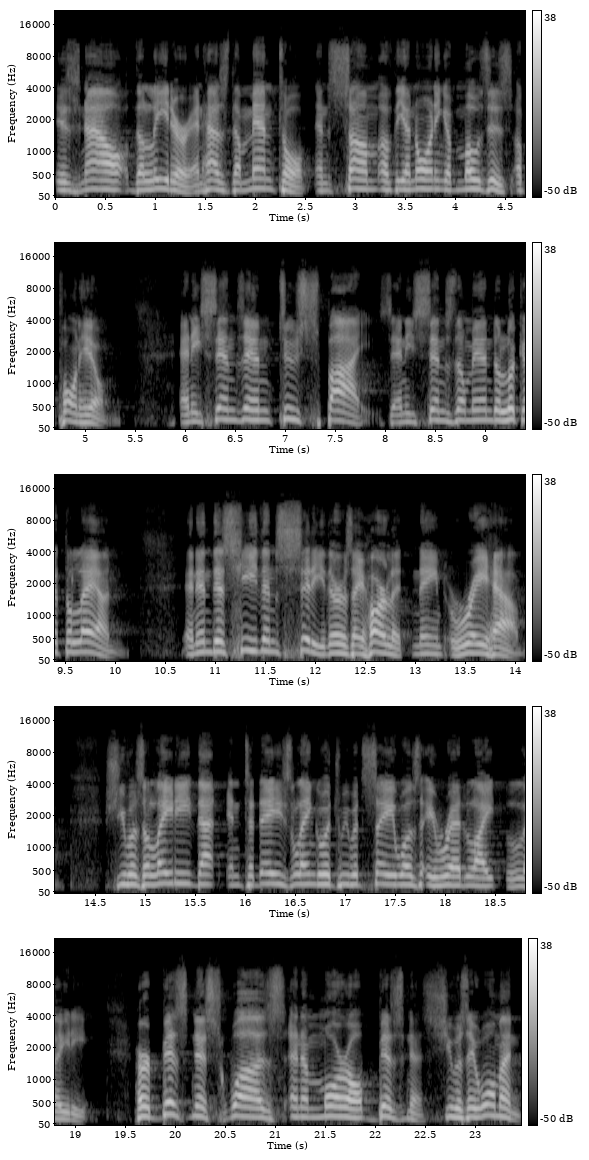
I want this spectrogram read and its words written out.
is now the leader and has the mantle and some of the anointing of Moses upon him. And he sends in two spies, and he sends them in to look at the land. And in this heathen city, there is a harlot named Rahab. She was a lady that, in today's language, we would say was a red light lady. Her business was an immoral business. She was a woman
